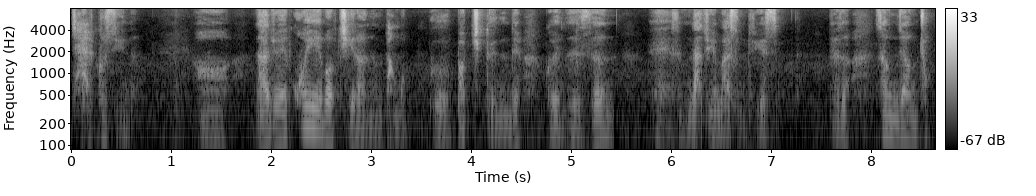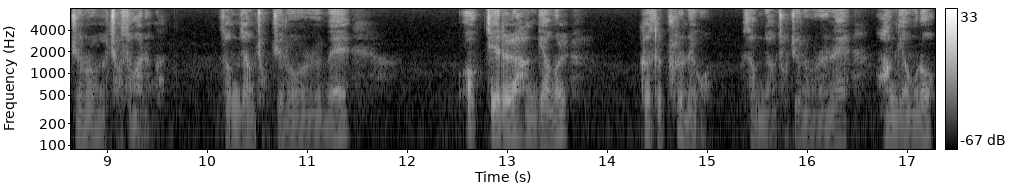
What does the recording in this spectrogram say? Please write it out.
잘 클 수 있는 어, 나중에 코이의 법칙이라는 방법 그 법칙도 있는데 그에 대해서는 예, 나중에 말씀드리겠습니다. 그래서 성장 촉진 호르몬을 조성하는 것, 성장 촉진 호르몬의 억제를 환경을 그것을 풀어내고 성장 촉진 호르몬의 환경으로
